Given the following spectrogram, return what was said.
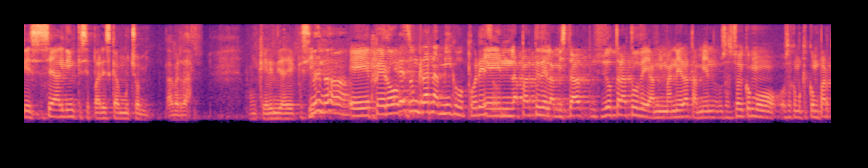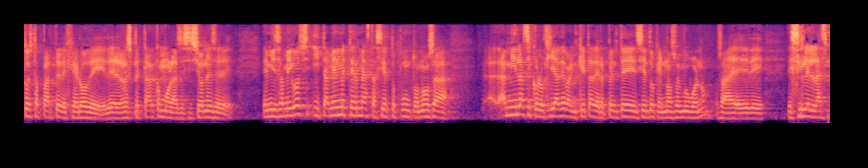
que sea alguien que se parezca mucho a mí, la verdad. Aunque Eren diría que sí. No. Eh, pero Eres un gran amigo, por eso. en la parte de la amistad, pues yo trato de a mi manera también, o sea, soy como, o sea, como que comparto esta parte de Jero de, de respetar como las decisiones de, de mis amigos y también meterme hasta cierto punto, ¿no? O sea, a mí la psicología de banqueta de repente siento que no soy muy bueno, o sea, de, de decirle las,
